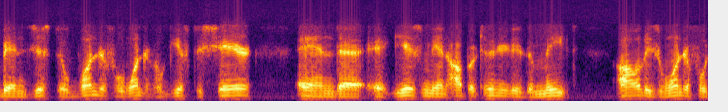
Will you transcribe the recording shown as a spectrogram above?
been just a wonderful, wonderful gift to share. and uh, it gives me an opportunity to meet all these wonderful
